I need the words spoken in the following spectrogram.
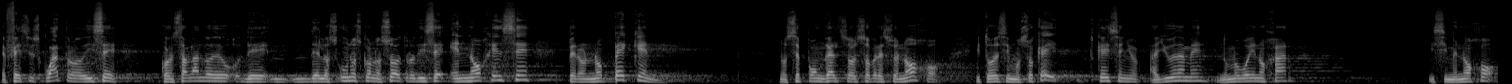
Efesios 4 dice, cuando está hablando de, los unos con los otros, dice, enójense, pero no pequen no se ponga el sol sobre su enojo. Y todos decimos, ok, ok Señor, ayúdame, no me voy a enojar. Y si me enojo,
